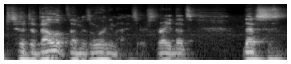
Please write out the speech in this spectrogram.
to develop them as organizers, right? That's that's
